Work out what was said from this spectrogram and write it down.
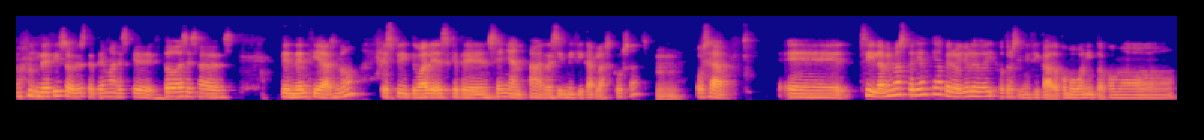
decir sobre este tema es que todas esas tendencias ¿no? espirituales que te enseñan a resignificar las cosas. Mm. O sea, eh, sí, la misma experiencia, pero yo le doy otro significado, como bonito, como,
